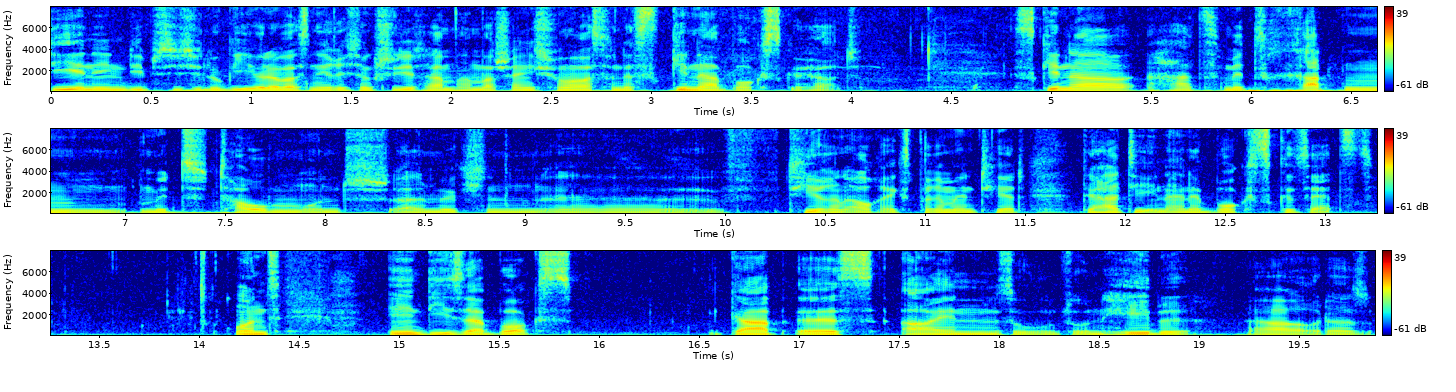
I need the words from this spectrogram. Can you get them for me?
diejenigen, die Psychologie oder was in die Richtung studiert haben, haben wahrscheinlich schon mal was von der Skinner-Box gehört. Skinner hat mit Ratten, mit Tauben und allen möglichen äh, Tieren auch experimentiert. Der hat die in eine Box gesetzt und in dieser Box gab es ein, so, so einen Hebel ja, oder so,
